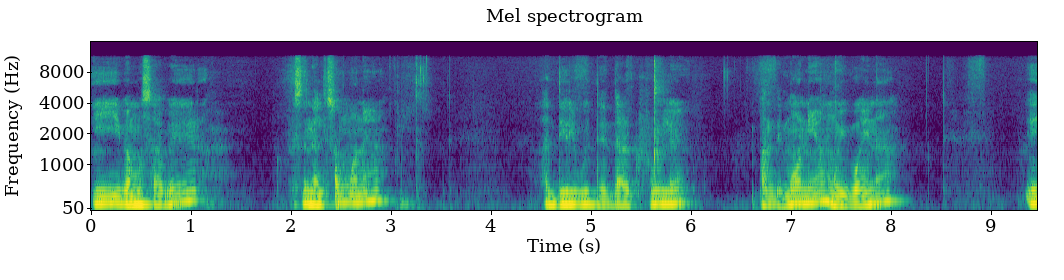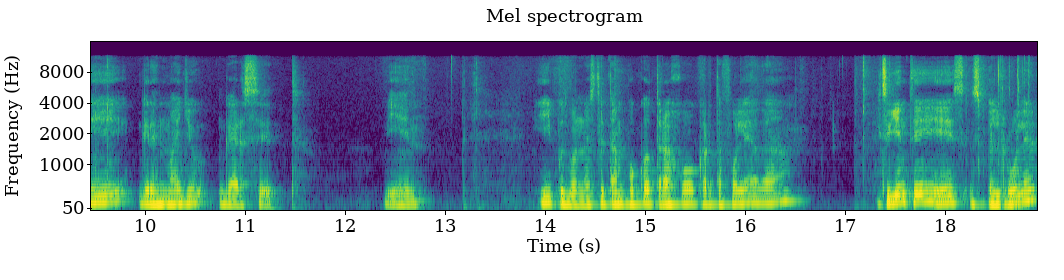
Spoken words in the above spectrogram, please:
Y vamos a ver. Personal Summoner. A Deal with the Dark Ruler. Pandemonio, muy buena. Y Grenmayo Garcet. Bien. Y pues bueno, este tampoco trajo carta foliada. El siguiente es Spell Ruler.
